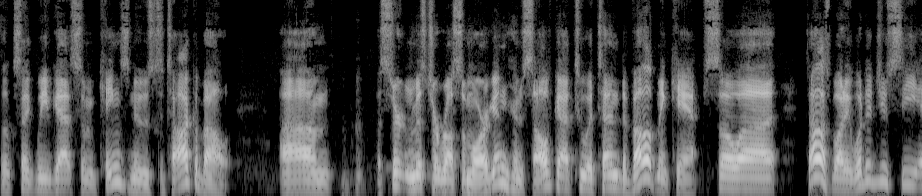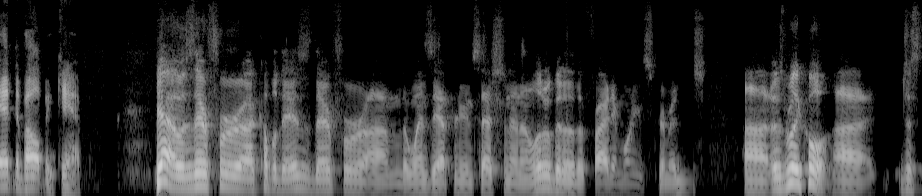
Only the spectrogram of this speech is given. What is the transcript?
looks like we've got some Kings news to talk about. Um, a certain Mr. Russell Morgan himself got to attend development camp. So, uh, tell us, buddy, what did you see at development camp? Yeah, I was there for a couple days. I was there for um, the Wednesday afternoon session and a little bit of the Friday morning scrimmage. Uh, it was really cool. Uh, just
